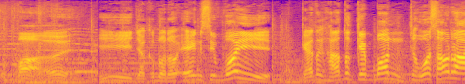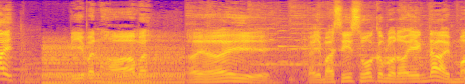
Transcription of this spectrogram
จบ้าเอ้ยอีอย่ากำหนดเอาเองสิเว้ย แกต่างหาต้องเก็บบอลจะหัวสาวไราย มีปัญหาไหมเฮ้ยเฮ้ยแกอย่ามาซีซัวกำหนดเอาเองได้ไหม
